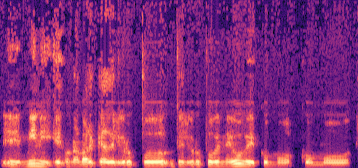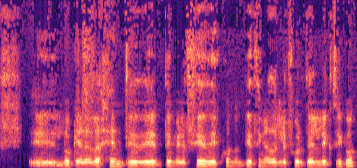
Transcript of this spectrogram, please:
eh, Mini, que es una marca del grupo del grupo BMW, como, como eh, lo que hará la gente de, Mercedes cuando empiecen a darle fuerte al eléctrico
